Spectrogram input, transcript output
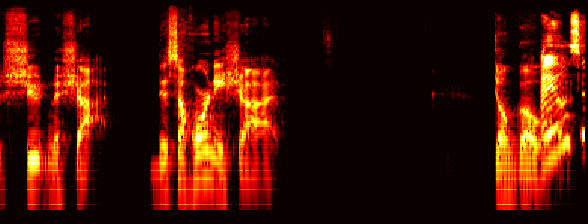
shooting a shot. this a horny shot. Don't go. With I also,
